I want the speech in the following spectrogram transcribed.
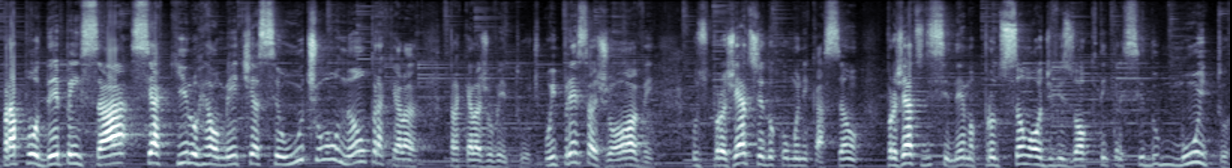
Para poder pensar se aquilo realmente ia ser útil ou não para aquela, aquela juventude. O Imprensa Jovem, os projetos de educomunicação, projetos de cinema, produção audiovisual que tem crescido muito,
